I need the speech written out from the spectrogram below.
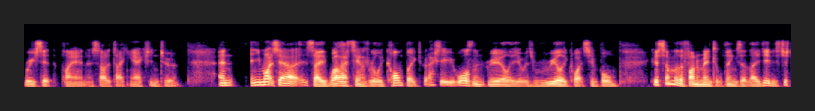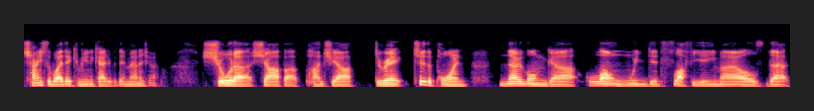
reset the plan, and started taking action to it. And and you might say, say, well, that sounds really complex, but actually it wasn't really. It was really quite simple because some of the fundamental things that they did is just change the way they communicated with their manager. Shorter, sharper, punchier, direct, to the point, no longer long-winded, fluffy emails that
